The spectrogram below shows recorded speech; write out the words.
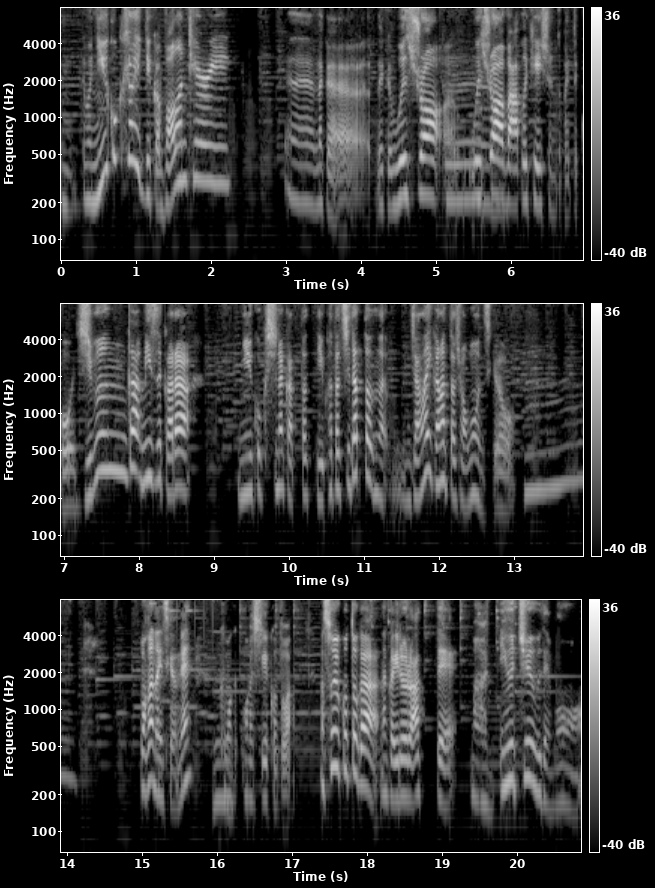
うんでも入国拒否っていうか voluntary えーなんか、like a withdraw, うん。withdraw of application とか言って、こう、自分が自ら入国しなかったっていう形だったんじゃないかなって私は思うんですけど、うん。わかんないですけどね、うん。細か詳しいことは。まあ、そういうことがなんかいろいろあって、まあ、YouTube でも、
